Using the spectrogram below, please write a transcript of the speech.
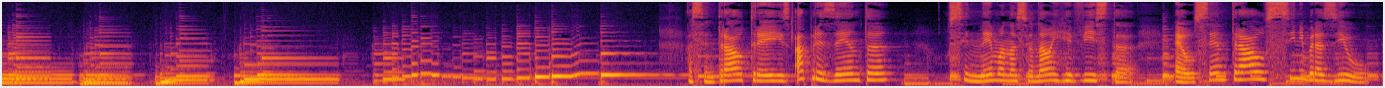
A Central 3 apresenta o Cinema Nacional em Revista. É o Central Cine Brasil.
